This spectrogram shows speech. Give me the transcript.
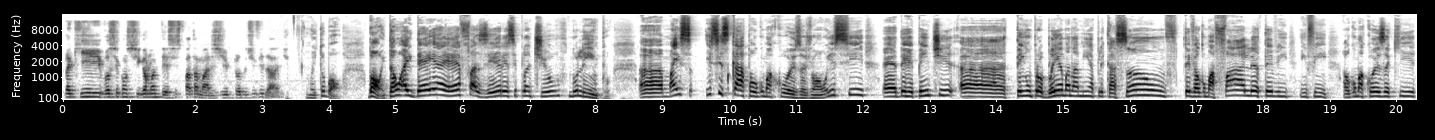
para que você consiga manter esses patamares de produtividade. Muito bom. Bom, então a ideia é fazer esse plantio no limpo. Uh, mas e se escapa alguma coisa, João? E se é, de repente uh, tem um problema na minha aplicação, teve alguma falha, teve, enfim, alguma coisa que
